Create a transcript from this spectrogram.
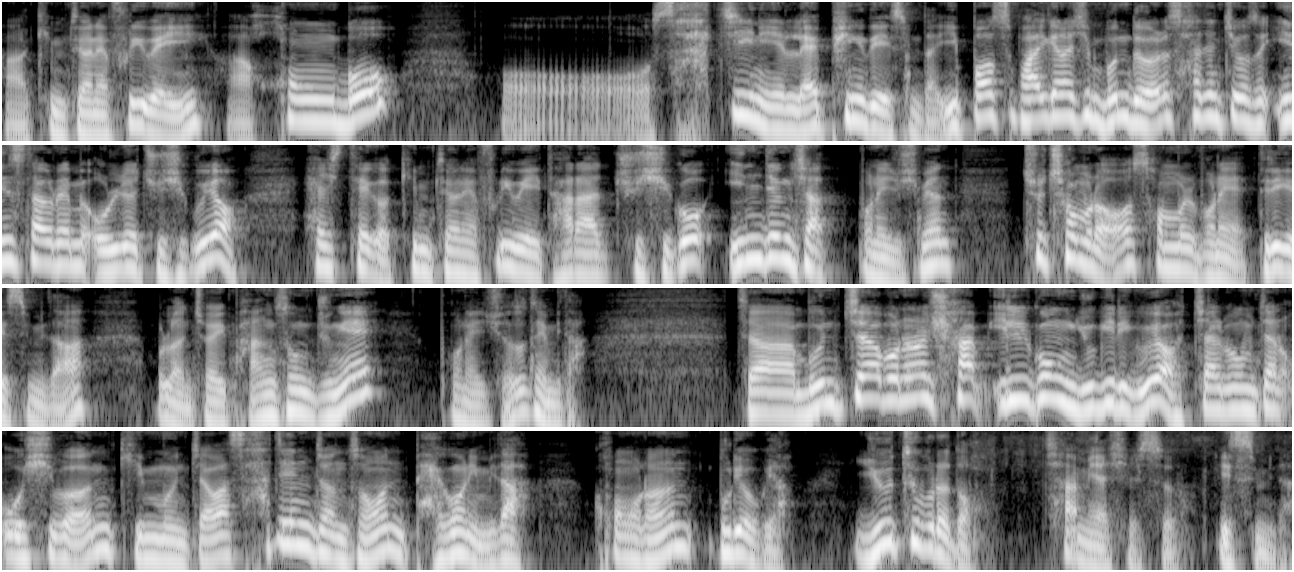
아, 김태훈의 프리웨이 아, 홍보 어, 사진이 wrapping이 되어 있습니다. 이 버스 발견하신 분들 사진 찍어서 인스타그램에 올려주시고요. 해시태그 김태훈의 프리웨이 달아주시고 인증샷 보내주시면 추첨으로 선물 보내드리겠습니다. 물론 저희 방송 중에 보내주셔도 됩니다. 자, 문자 번호는 샵 1061이고요. 짧은 문자는 50원, 긴 문자와 사진 전송은 100원입니다. 콩으로는 무료고요. 유튜브로도 참여하실 수 있습니다.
